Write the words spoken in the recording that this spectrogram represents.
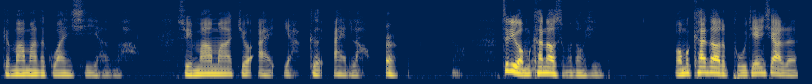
跟妈妈的关系很好，所以妈妈就爱雅各，爱老二。这里我们看到什么东西？我们看到的普天下的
